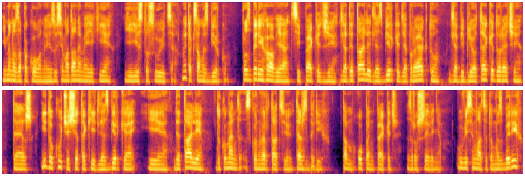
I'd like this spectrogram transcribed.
іменно запакованої з усіма даними, які її стосуються. Ну і так само збірку. Позберігав я ці пекеджі для деталі, для збірки, для проекту, для бібліотеки, до речі, теж. І до кучі ще такі для збірки і деталі. Документ з конвертацією теж зберіг. Там Open Package з розширенням. У 18-му зберіг,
